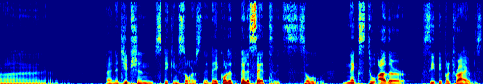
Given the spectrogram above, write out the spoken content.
uh, an Egyptian-speaking source that they call it Peleset. It's so next to other Sea People tribes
